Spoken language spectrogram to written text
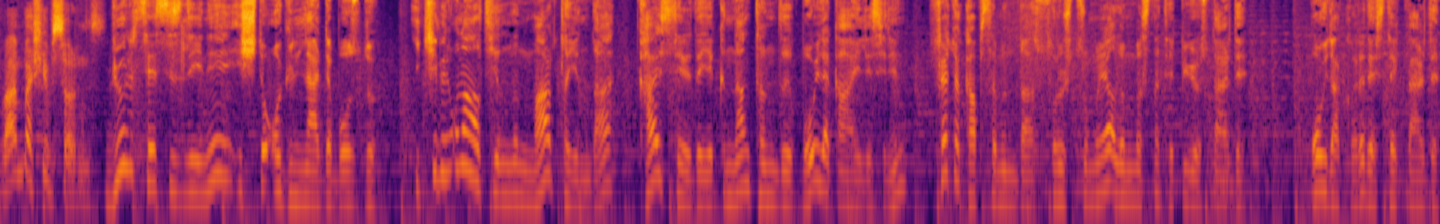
Var mı başka bir sorunuz? Gül sessizliğini işte o günlerde bozdu. 2016 yılının Mart ayında Kayseri'de yakından tanıdığı Boylak ailesinin FETÖ kapsamında soruşturmaya alınmasına tepki gösterdi. Boydaklara destek verdi.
